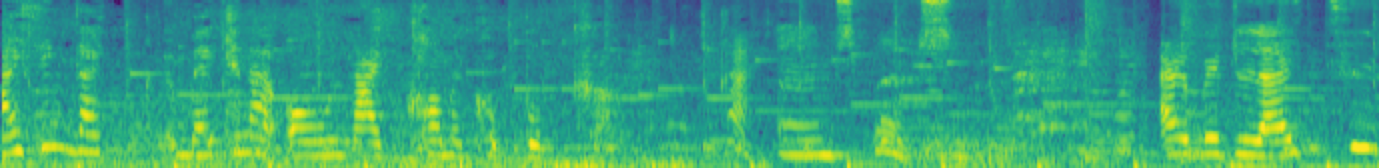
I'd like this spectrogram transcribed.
I think like making our own like comical book. Uh, Sports. I would like to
